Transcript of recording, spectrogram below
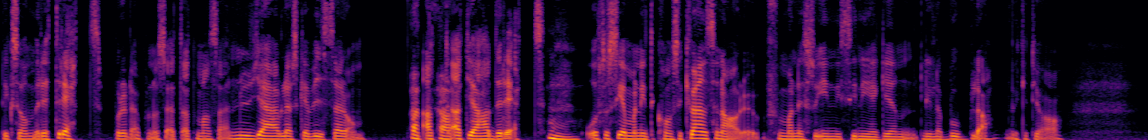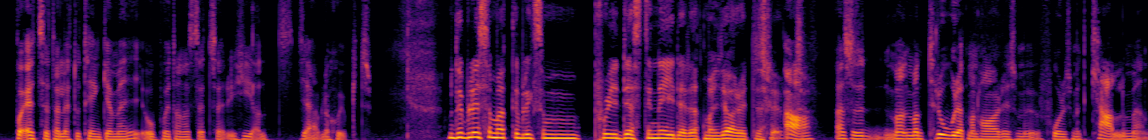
liksom reträtt på det där på något sätt. Att man säger nu jävlar ska visa dem. Att, Att, ja. att jag hade rätt. Mm. Och så ser man inte konsekvenserna av det. För man är så in i sin egen lilla bubbla. Vilket jag på ett sätt har lätt att tänka mig. Och på ett annat sätt så är det helt jävla sjukt. Men det blir som att det blir liksom predestinated att man gör det till slut. Ja, alltså man, man tror att man har det som, får det som ett kall. Men,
